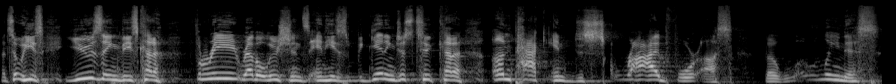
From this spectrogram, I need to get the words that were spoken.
And so he's using these kind of three revolutions and he's beginning just to kind of unpack and describe for us the loneliness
